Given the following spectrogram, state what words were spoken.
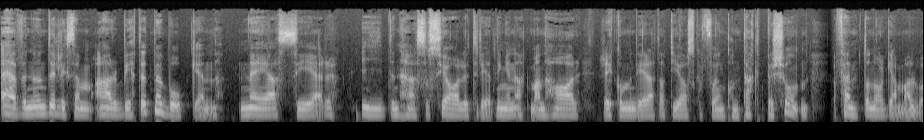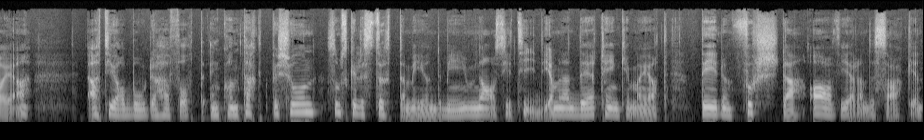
även under liksom arbetet med boken, när jag ser i den här socialutredningen att man har rekommenderat att jag ska få en kontaktperson. 15 år gammal var jag. Att jag borde ha fått en kontaktperson som skulle stötta mig under min gymnasietid. Jag menar, där tänker man ju att det är den första avgörande saken.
